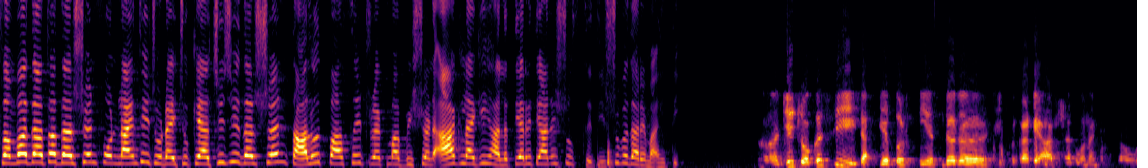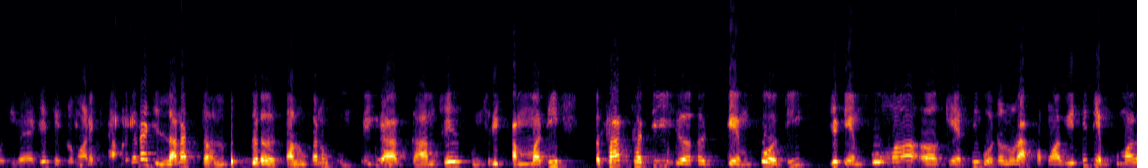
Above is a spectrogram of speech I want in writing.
સંવાદદાતા દર્શન ફોન લાઈનથી જોડાઈ ચૂક્યા છે. જે દર્શન, તાલોદ પાસે ટ્રકમાં ભીષણ આગ લાગી. હાલ અત્યારે ત્યાંની શું સ્થિતિ? શું વધારે માહિતી? જે, ચોક્કસથી રાજ્યભરની અંદર જે પ્રકારે આગ લાગવાના કિસ્સાઓ વધી રહ્યા છે. તે પ્રમાણે સાબરકાંઠા જિલ્લાના તલોદ તાલુકાનું કુંસરી ગામ છે. કુંસરી ગામમાંથી પસાર થતી ટેમ્પો હતી. જે ટેમ્પોમાં ગેસની બોટલો રાખવામાં આવી હતી, ટેમ્પોમાં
